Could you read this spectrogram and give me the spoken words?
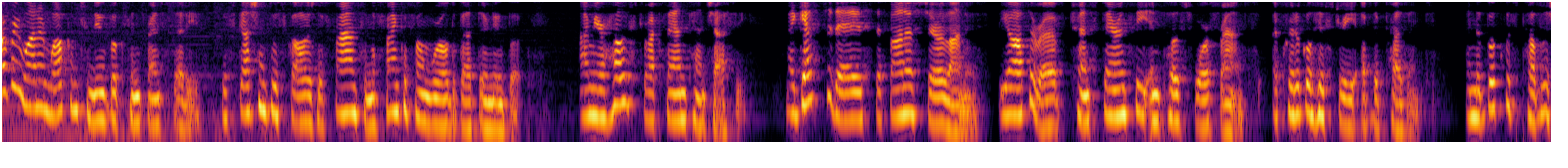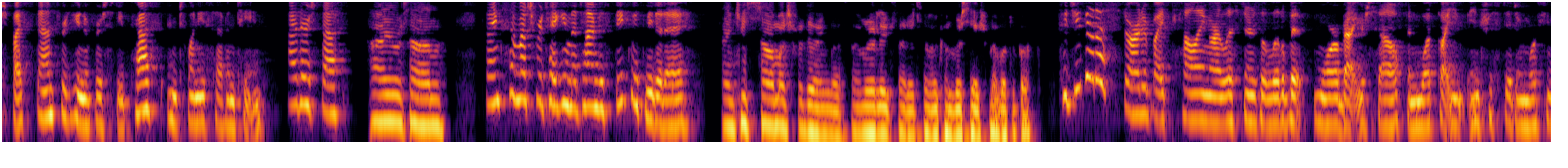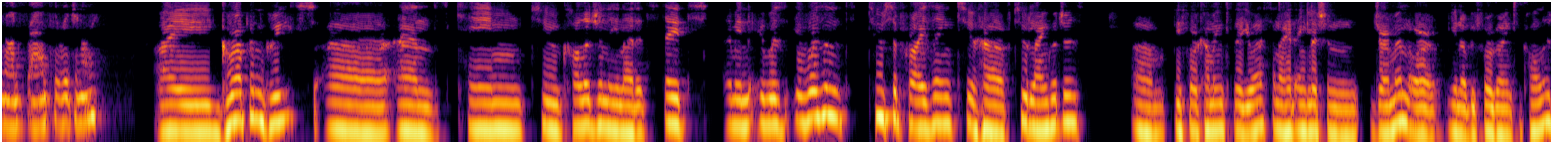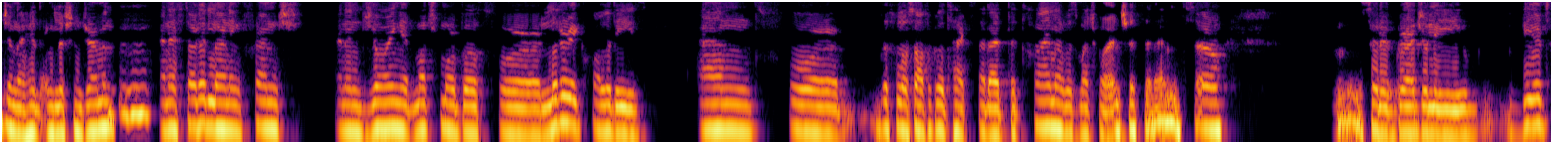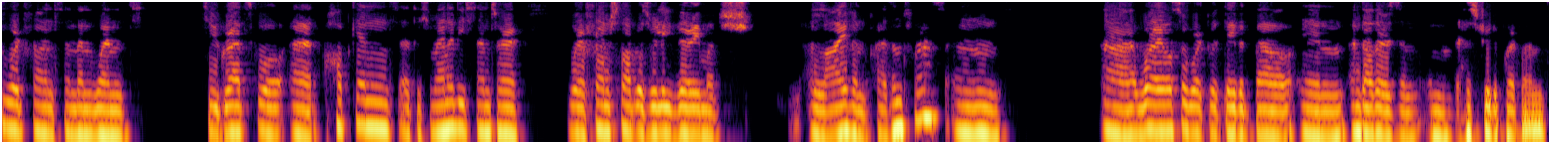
Hello, everyone, and welcome to New Books in French Studies discussions with scholars of France and the Francophone world about their new books. I'm your host, Roxanne Panchasi. My guest today is Stefanos Geroulanos, the author of Transparency in Post War France A Critical History of the Present. And the book was published by Stanford University Press in 2017. Hi there, Steph. Hi, Roxanne. Thanks so much for taking the time to speak with me today. Thank you so much for doing this. I'm really excited to have a conversation about the book. Could you get us started by telling our listeners a little bit more about yourself and what got you interested in working on France originally? I grew up in Greece uh, and came to college in the United States. I mean, it was it wasn't too surprising to have two languages um, before coming to the U.S. And I had English and German, or you know, before going to college, and I had English and German. Mm-hmm. And I started learning French and enjoying it much more both for literary qualities and for the philosophical text that at the time I was much more interested in. So, mm, sort of gradually veered toward France and then went to grad school at Hopkins at the Humanities Center, where French thought was really very much alive and present for us, and uh, where I also worked with David Bell in, and others in, in the history department.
